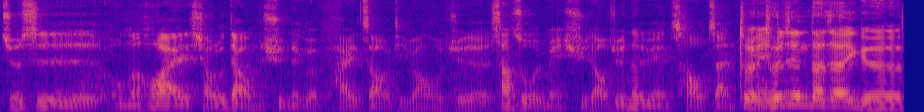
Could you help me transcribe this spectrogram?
就是我们后来小鹿带我们去那个拍照的地方，我觉得上次我没去到，我觉得那边超赞。对，推荐大家一个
